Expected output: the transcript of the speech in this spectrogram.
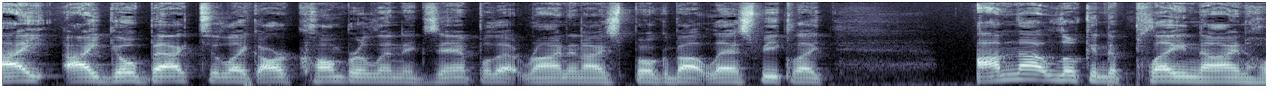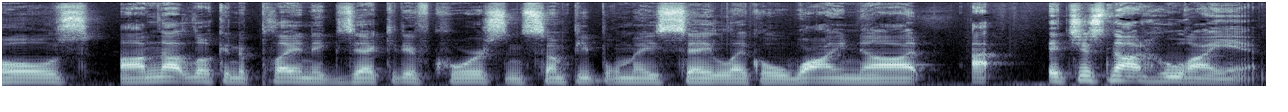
I, I go back to like our Cumberland example that Ryan and I spoke about last week. Like, I'm not looking to play nine holes. I'm not looking to play an executive course. And some people may say, like, well, why not? I, it's just not who I am.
